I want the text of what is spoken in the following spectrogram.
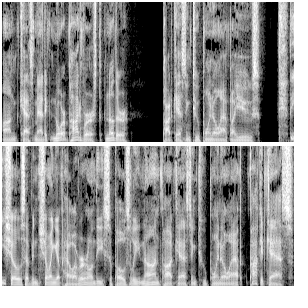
on Castamatic nor Podverse, another podcasting 2.0 app I use. These shows have been showing up, however, on the supposedly non podcasting 2.0 app Pocket Casts.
